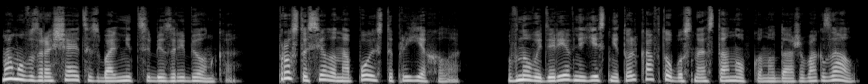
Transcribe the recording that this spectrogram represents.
Мама возвращается из больницы без ребенка. Просто села на поезд и приехала. В новой деревне есть не только автобусная остановка, но даже вокзал.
